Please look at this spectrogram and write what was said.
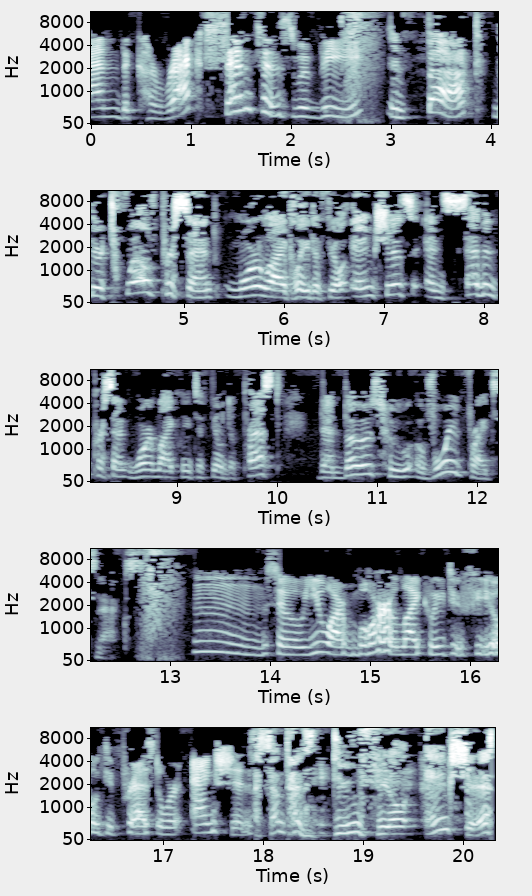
And the correct sentence would be In fact, they're 12% more likely to feel anxious and 7% more likely to feel depressed than those who avoid fried snacks. Hmm, so you are more likely to feel depressed or anxious. I sometimes do feel anxious,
